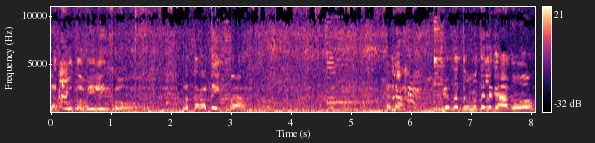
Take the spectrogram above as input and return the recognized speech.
Tattoo to, feeling ko. Ba't naka-take pa? Ala! Pinatato mo talaga ako?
